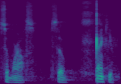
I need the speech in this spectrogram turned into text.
somewhere else. So, thank you.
